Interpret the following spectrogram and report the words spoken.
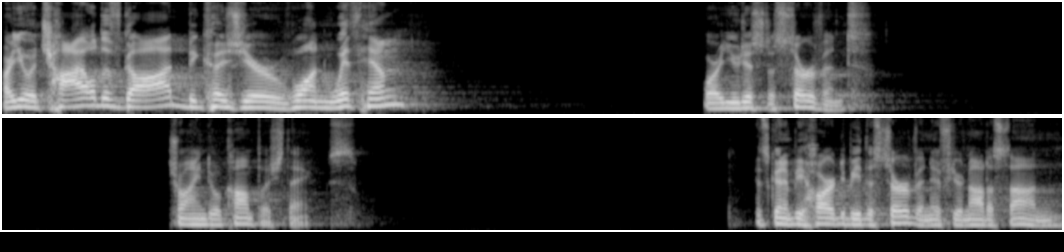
Are you a child of God because you're one with him? Or are you just a servant trying to accomplish things? It's going to be hard to be the servant if you're not a son.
